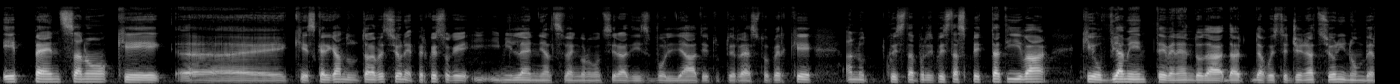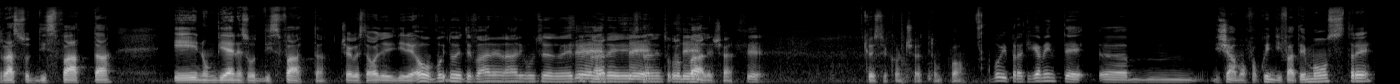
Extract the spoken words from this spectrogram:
e pensano che, eh, che scaricando tutta la pressione è per questo che i, i millennials vengono considerati svogliati e tutto il resto perché hanno questa, questa aspettativa che ovviamente venendo da, da- da queste generazioni non verrà soddisfatta e non viene soddisfatta. Cioè questa voglia di dire, oh, voi dovete fare la rivoluzione, dovete Sì, fare il sì, riscaldamento sì, globale. Cioè, sì. questo è il concetto un po'. Voi praticamente, ehm, diciamo, fa- quindi fate mostre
